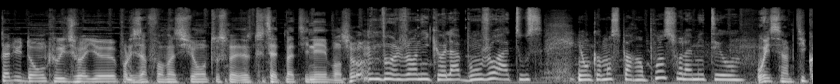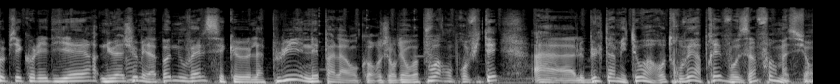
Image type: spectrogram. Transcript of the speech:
Salut donc Louis Joyeux pour les informations toute cette matinée. Bonjour. Bonjour Nicolas, bonjour à tous. Et on commence par un point sur la météo. Oui, c'est un petit copier-coller d'hier, nuageux, mais la bonne nouvelle c'est que la pluie n'est pas là encore aujourd'hui. On va pouvoir en profiter. le bulletin météo à retrouver après vos informations.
